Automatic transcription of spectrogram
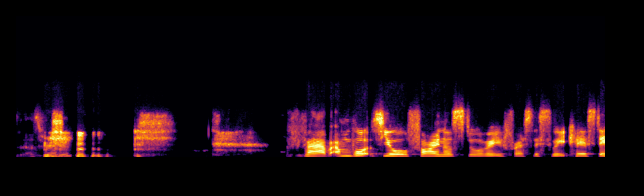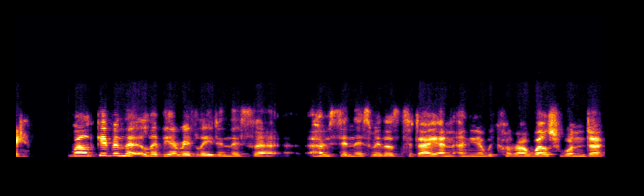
That's really fab. And what's your final story for us this week, Kirsty? Well, given that Olivia is leading this, uh, hosting this with us today, and, and you know we cover our Welsh wonder,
